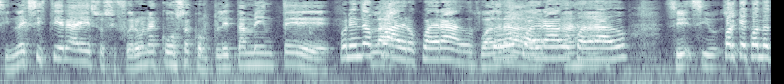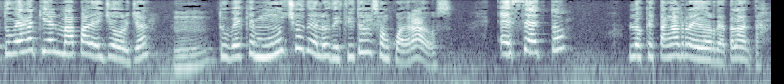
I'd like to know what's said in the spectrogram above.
si no existiera eso, si fuera una cosa completamente Poniendo cuadros, cuadrados, todo cuadrado, ajá. cuadrado. Sí, sí, Porque sí. cuando tú ves aquí el mapa de Georgia, Ujú. tú ves que muchos de los distritos son cuadrados, excepto los que están alrededor de Atlanta,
